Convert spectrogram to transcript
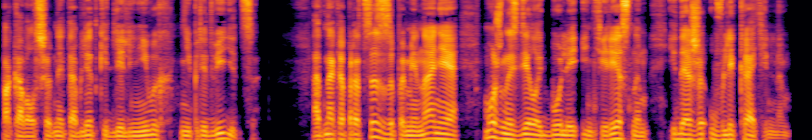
пока волшебной таблетки для ленивых не предвидится. Однако процесс запоминания можно сделать более интересным и даже увлекательным,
